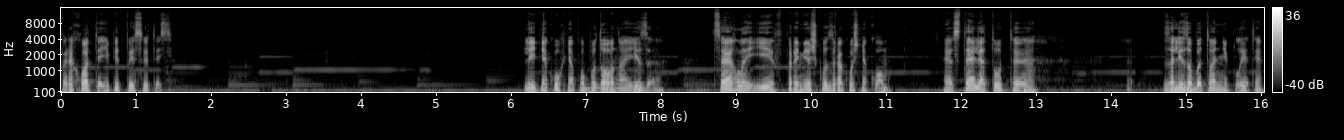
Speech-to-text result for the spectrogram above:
Переходьте і підписуйтесь. Літня кухня побудована із цегли і в переміжку з ракушняком. Е, Стеля тут е, залізобетонні плити.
